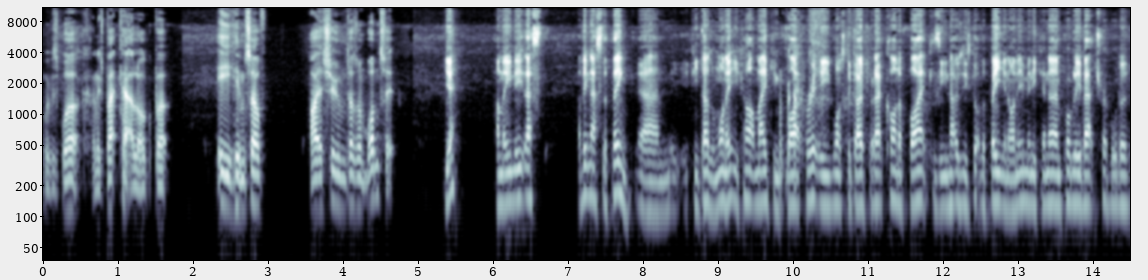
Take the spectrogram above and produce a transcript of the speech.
with his work and his back catalogue, but he himself, I assume, doesn't want it. Yeah, I mean that's. I think that's the thing. Um, if he doesn't want it, you can't make him fight for it. He wants to go for that kind of fight because he knows he's got the beating on him and he can earn probably about treble the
